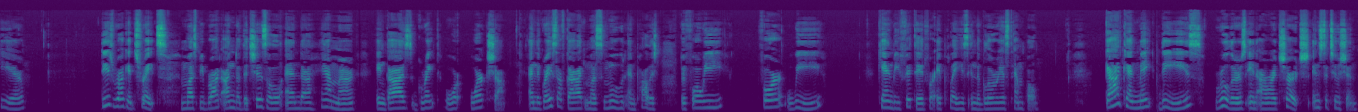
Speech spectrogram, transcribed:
here, these rugged traits must be brought under the chisel and the hammer in God's great wor workshop and the grace of God must smooth and polish before we for we can be fitted for a place in the glorious temple. God can make these rulers in our church institution.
